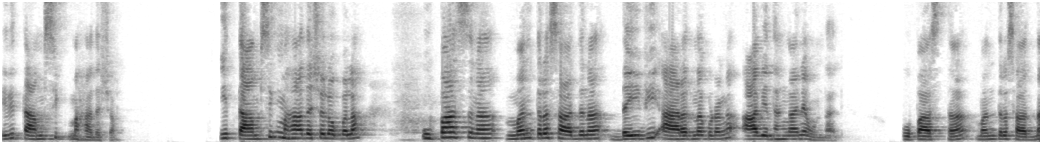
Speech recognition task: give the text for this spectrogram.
ఇది తాంసిక్ మహాదశ. ఈ తాంసిక్ మహాదశ లోపల ఉపాసన మంత్ర సాధన దైవీ ఆరాధన కూడా ఆ విధంగానే ఉండాలి. ఉపాసన మంత్ర సాధన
